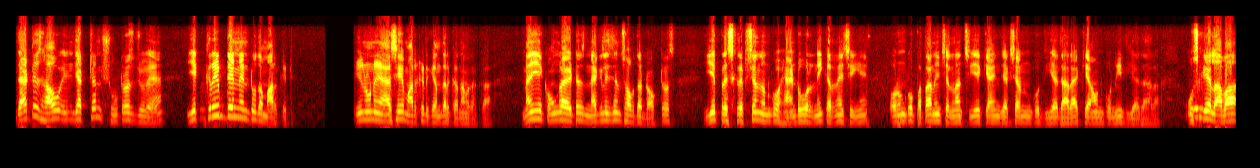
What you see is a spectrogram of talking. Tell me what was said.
that is how injection shooters जो है, ये crept in into the market इन्होंने ऐसे मार्केट के अंदर कदम रखा। मैं ये कहूँगा it is negligence of the doctors ये प्रेस्क्रिप्शन उनको हैंड ओवर नहीं करने चाहिए और उनको पता नहीं चलना चाहिए क्या इंजेक्शन उनको दिया जा रहा है क्या उनको नहीं दिया जा रहा। उसके अलावा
